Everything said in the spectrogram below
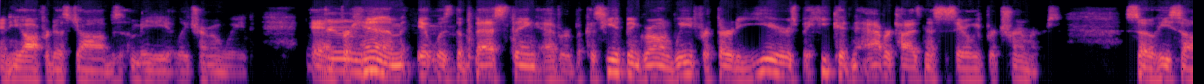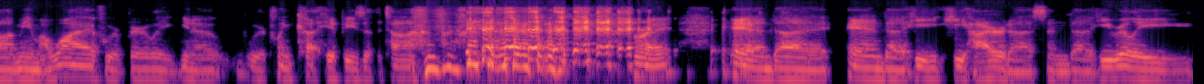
and he offered us jobs immediately trimming weed. And for him, it was the best thing ever because he had been growing weed for 30 years, but he couldn't advertise necessarily for trimmers. So he saw me and my wife. We were fairly, you know, we were clean cut hippies at the time. right. And uh and uh he he hired us and uh he really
